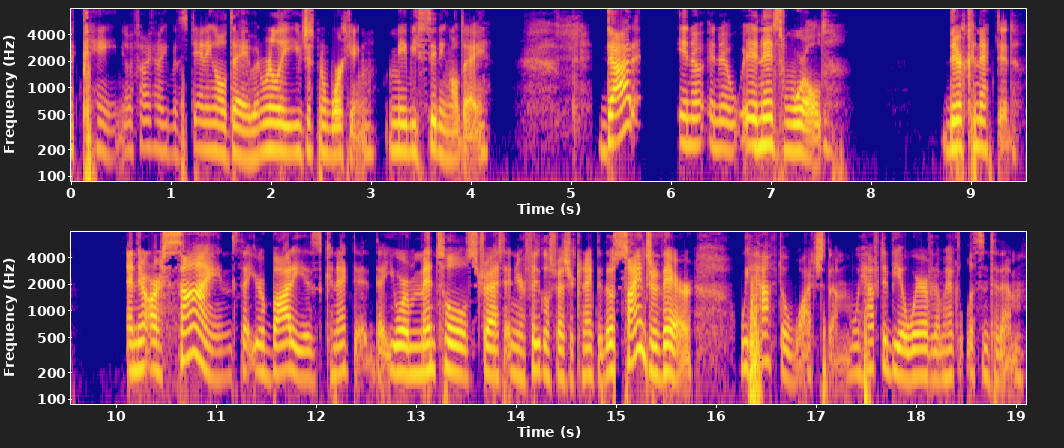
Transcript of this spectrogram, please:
like pain you feel like you've been standing all day but really you've just been working maybe sitting all day that in a in a in its world they're connected and there are signs that your body is connected, that your mental stress and your physical stress are connected. Those signs are there. We have to watch them. We have to be aware of them. We have to listen to them.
